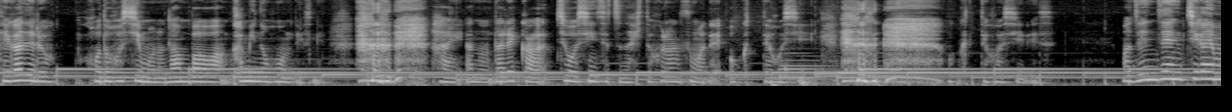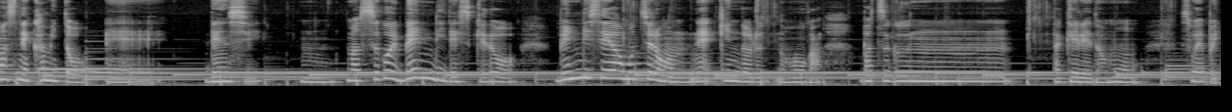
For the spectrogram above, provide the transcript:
手が出るほど欲しいものナンバーワン紙の本ですね。はい。あの誰か超親切な人フランスまで送ってほしい。送ってほしいです、まあ、全然違いますね紙と、えー、電子、うん。まあ、すごい便利ですけど便利性はもちろんね Kindle の方が抜群だけれどもそうやっぱり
